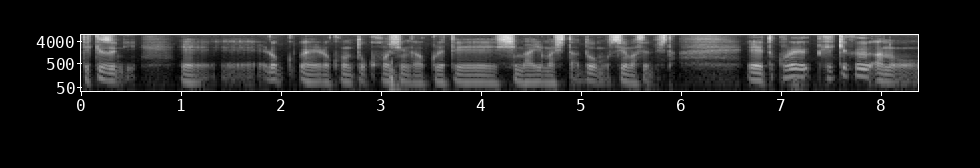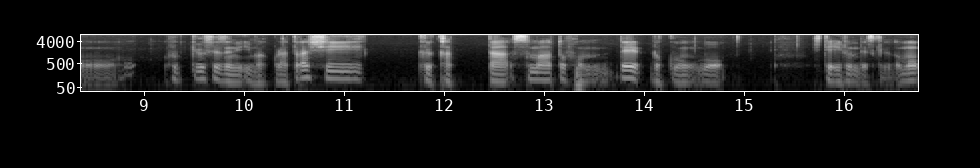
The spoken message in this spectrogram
できずに、えー録えー、録音と更新が遅れてしまいました。どうもすいませんでした。えっ、と、これ結局、あの復旧せずに今、これ新しく買ったスマートフォンで録音をしているんですけれども、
